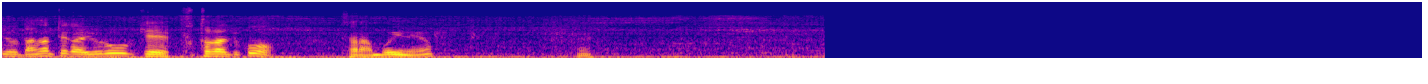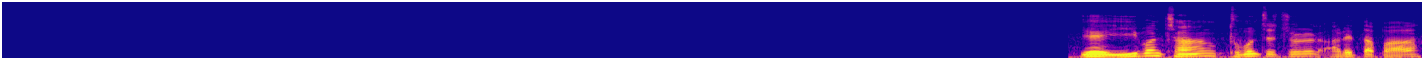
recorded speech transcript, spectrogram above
요 나간대가 요렇게 붙어가지고 잘 안 보이네요. 예, 2번 창 두 번째 줄 아래 따바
